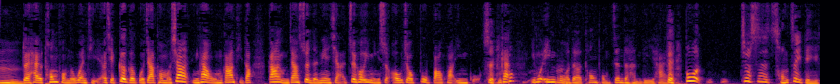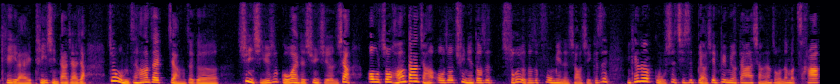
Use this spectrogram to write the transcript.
嗯，对，还有通膨的问题，而且各个国家通膨，像你看，我们刚刚提到，刚刚我们这样顺着念下来，最后一名是欧洲，不包括英国。是你看，因为英国的通膨真的很厉害。对，不过就是从这一点也可以来提醒大家一下，就我们常常在讲这个讯息，也是国外的讯息，像欧洲，好像大家讲到欧洲，去年都是所有都是负面的消息，可是你看那个股市其实表现并没有大家想象中的那么差，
